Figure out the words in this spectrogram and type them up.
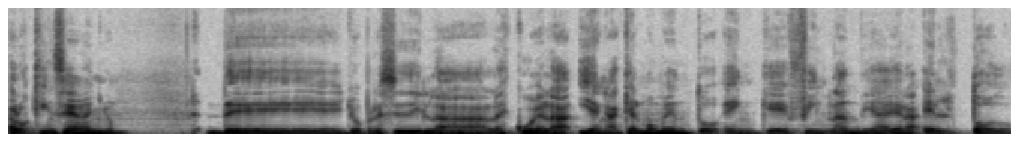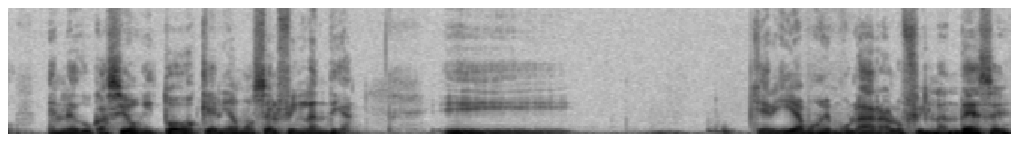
A los 15 años de yo presidí la, la, escuela y en aquel momento en que Finlandia era el todo en la educación y todos queríamos ser Finlandia y queríamos emular a los finlandeses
